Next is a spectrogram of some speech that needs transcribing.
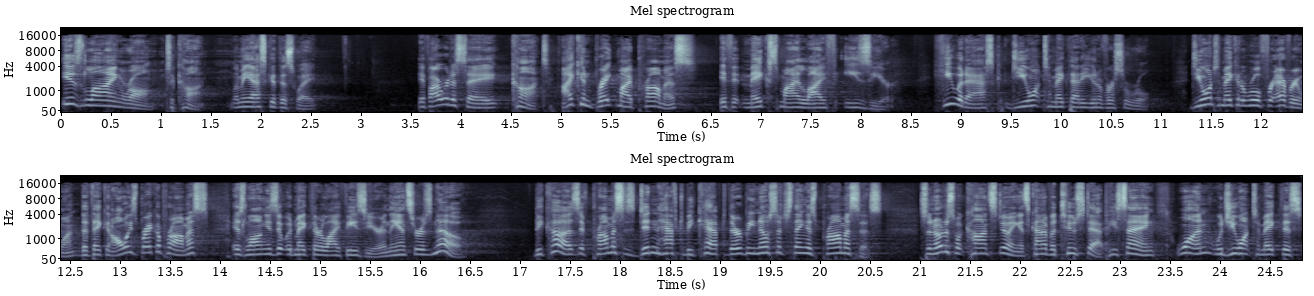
Is lying wrong to Kant? Let me ask it this way. If I were to say, Kant, I can break my promise if it makes my life easier, he would ask, Do you want to make that a universal rule? Do you want to make it a rule for everyone that they can always break a promise as long as it would make their life easier? And the answer is no. Because if promises didn't have to be kept, there would be no such thing as promises. So notice what Kant's doing. It's kind of a two step. He's saying, one, would you want to make this,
